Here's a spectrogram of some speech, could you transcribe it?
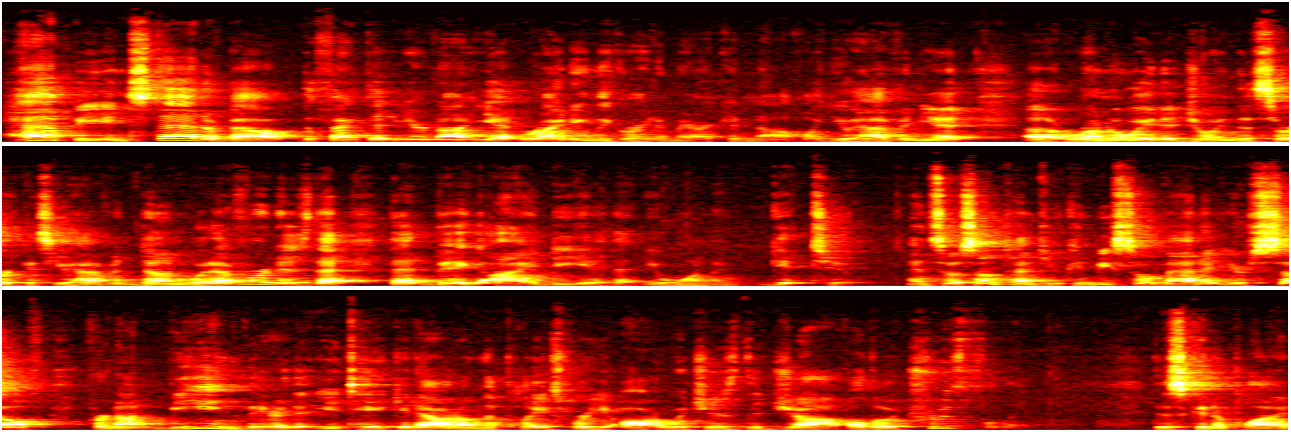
happy instead about the fact that you're not yet writing the great American novel. You haven't yet uh, run away to join the circus. You haven't done whatever it is that, that big idea that you want to get to. And so sometimes you can be so mad at yourself for not being there that you take it out on the place where you are, which is the job. Although, truthfully, this can apply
